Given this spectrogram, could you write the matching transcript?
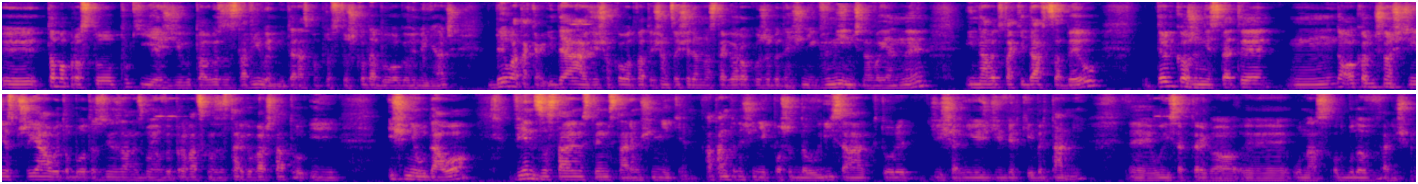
y, to po prostu póki jeździł, to go zostawiłem i teraz po prostu szkoda było go wymieniać. Była taka idea gdzieś około 2017 roku, żeby ten silnik wymienić na wojenny i nawet taki dawca był. Tylko, że niestety mm, no, okoliczności nie sprzyjały, to było też związane z moją wyprowadzką ze starego warsztatu i, i się nie udało, więc zostałem z tym starym silnikiem. A tamten silnik poszedł do Willisa, który dzisiaj jeździ w Wielkiej Brytanii. Y, Willisa, którego y, u nas odbudowywaliśmy.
